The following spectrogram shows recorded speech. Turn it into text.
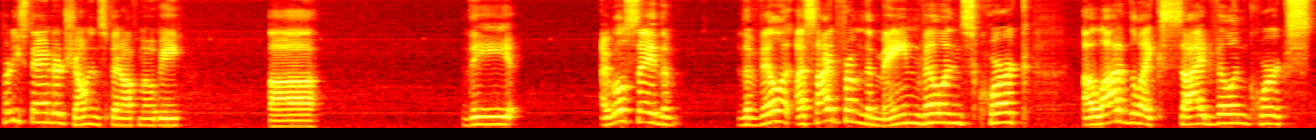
pretty standard shonen spin-off movie. Uh the I will say the the villain aside from the main villain's quirk, a lot of the like side villain quirks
